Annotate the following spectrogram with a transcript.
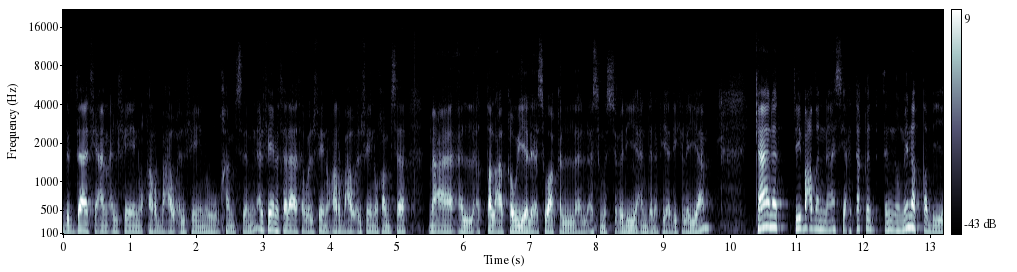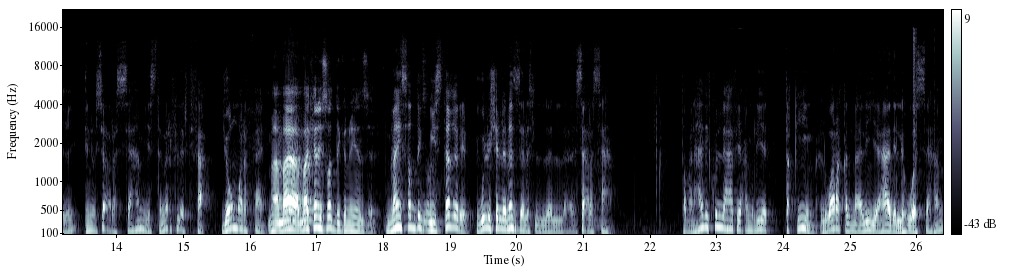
بالذات في عام 2004 و2005 من 2003 و2004 و2005 مع الطلعة القوية لأسواق الأسهم السعودية عندنا في هذيك الأيام. كانت في بعض الناس يعتقد إنه من الطبيعي إنه سعر السهم يستمر في الارتفاع يوم ورا الثاني. ما ما ما كان يصدق إنه ينزل. ما يصدق ويستغرب يقول إيش اللي نزل سعر السهم؟ طبعا هذه كلها في عملية تقييم الورقة المالية هذه اللي هو السهم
